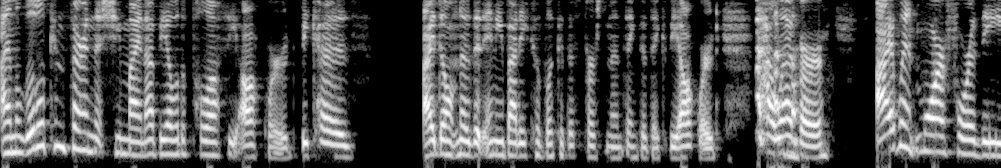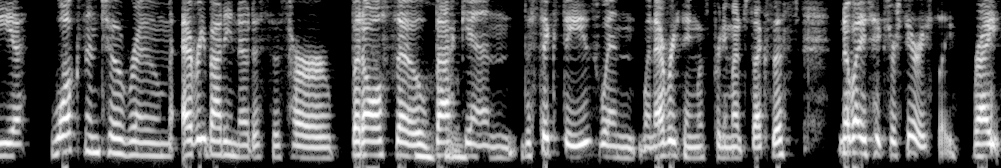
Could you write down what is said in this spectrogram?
I'm a little concerned that she might not be able to pull off the awkward because I don't know that anybody could look at this person and think that they could be awkward. However, I went more for the walks into a room, everybody notices her, but also mm-hmm. back in the 60s when when everything was pretty much sexist, nobody takes her seriously, right?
